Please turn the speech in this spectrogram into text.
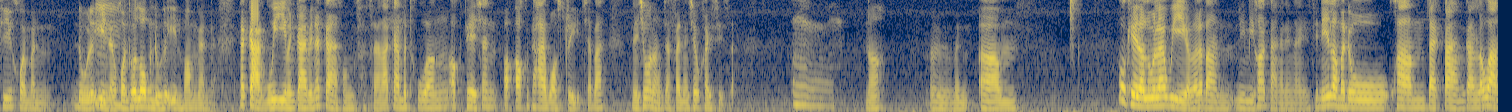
ที่คนมัน ดูแล้วอินแต่อืมคนทั่วโลกมันดูแล้วอินพร้อมกันนะหน้ากากวีมันกลายเป็นหน้ากากของสาระการประท้วง occupation occupy wall street ใช่ปะในช่วงหลังจาก financial crisis อะอืมเนาะเออมันอืมโอเค เรารู้แล้ววีกับรัฐบาลมีมีข้อต่างกันยังไง ทีนี้เรามาดูความแตกต่างกันระหว่าง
